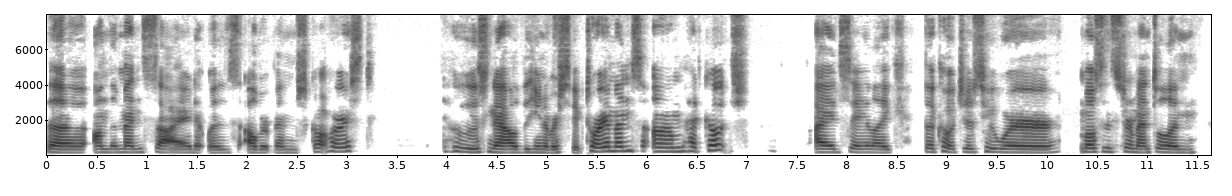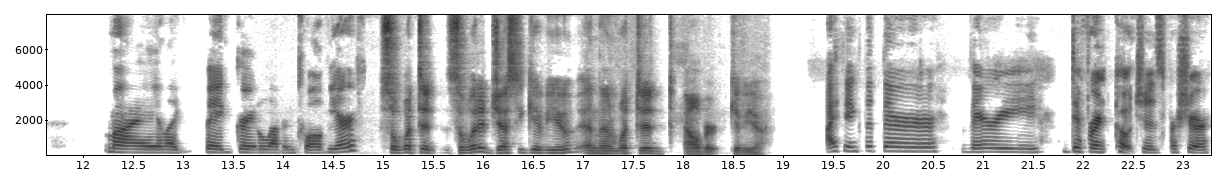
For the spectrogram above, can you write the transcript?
the on the men's side it was Albert Ben Schotthorst, who's now the University of Victoria men's um, head coach. I'd say like the coaches who were most instrumental in my like big grade 11 12 years So what did so what did Jesse give you, and then what did Albert give you? I think that they're very different coaches for sure.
